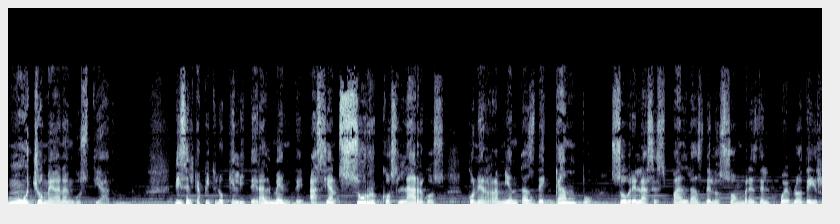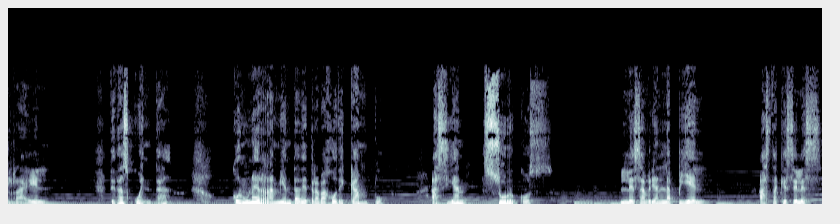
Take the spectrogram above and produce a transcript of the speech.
Mucho me han angustiado. Dice el capítulo que literalmente hacían surcos largos con herramientas de campo sobre las espaldas de los hombres del pueblo de Israel. ¿Te das cuenta? Con una herramienta de trabajo de campo, hacían surcos, les abrían la piel hasta que se les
